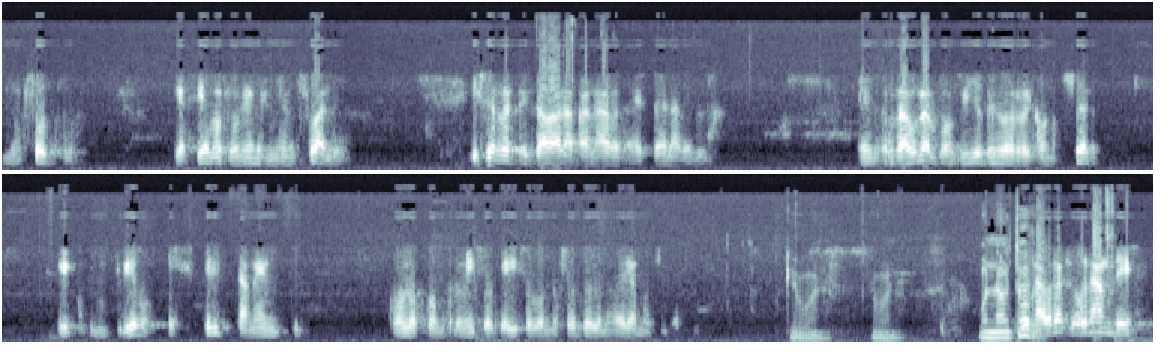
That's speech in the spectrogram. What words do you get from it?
nosotros, que hacíamos reuniones mensuales. Y se respetaba la palabra, esta es la verdad. En Raúl Alfonso yo tengo que reconocer que cumplió estrictamente con los compromisos que hizo con nosotros, que no éramos chicos. Qué bueno, qué bueno. Bueno, doctor. Un abrazo grande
